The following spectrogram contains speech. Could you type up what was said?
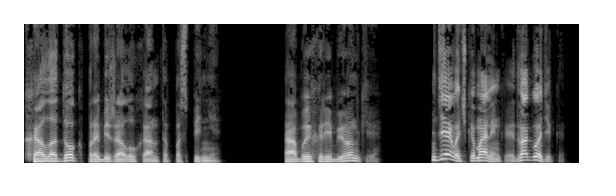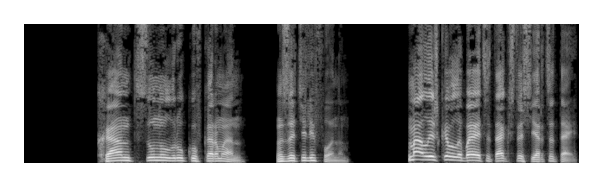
Холодок пробежал у Ханта по спине. Об их ребенке? Девочка маленькая, два годика. Хант сунул руку в карман. За телефоном. Малышка улыбается так, что сердце тает.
